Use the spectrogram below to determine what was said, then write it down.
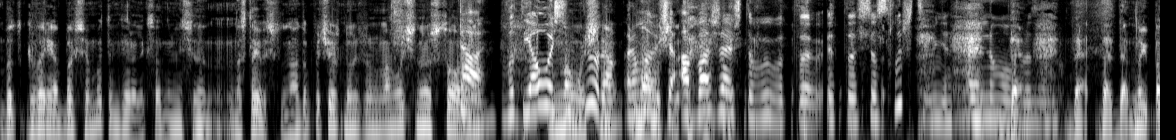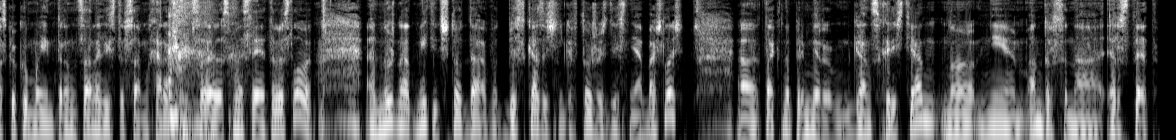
вот говоря обо всем этом, Вера Александровна всегда настаивает, что надо подчеркнуть научную сторону. Да, вот я очень люблю, Романович, обожаю, что вы вот э, это все слышите меня правильным образом. Да, да, да. Ну и поскольку мы интернационалисты в самом хорошем смысле этого слова, нужно отметить, что да, вот без сказочников тоже здесь не обошлось. А, так, например, Ганс Христиан, но не Андерсон, а Эрстед.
